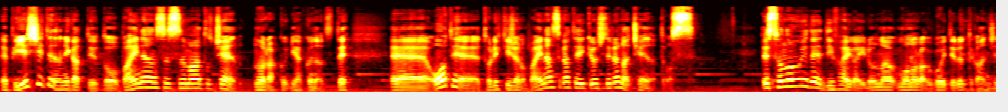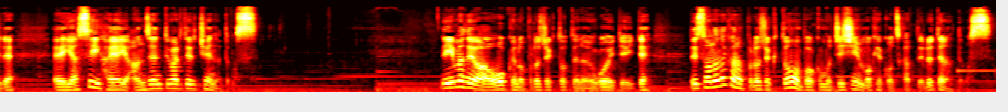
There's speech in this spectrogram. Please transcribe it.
で、BSC って何かっていうと、バイナンススマートチェーンの略略なんですで、えー、大手取引所のバイナンスが提供しているようなチェーンになってます。で、その上で DeFi がいろんなものが動いてるって感じで、えー、安い、早い、安全って言われてるチェーンになってます。で、今では多くのプロジェクトっていうのは動いていて、で、その中のプロジェクトも僕も自身も結構使ってるってなってます。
